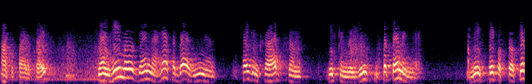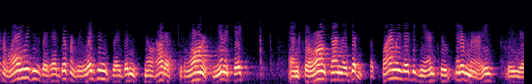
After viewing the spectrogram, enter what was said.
occupy the place. Then he moved in a half a dozen pagan tribes from eastern regions and put them in there. And these people spoke different languages, they had different religions, they didn't know how to get along or communicate, and for a long time they didn't. But finally they began to intermarry the, uh,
